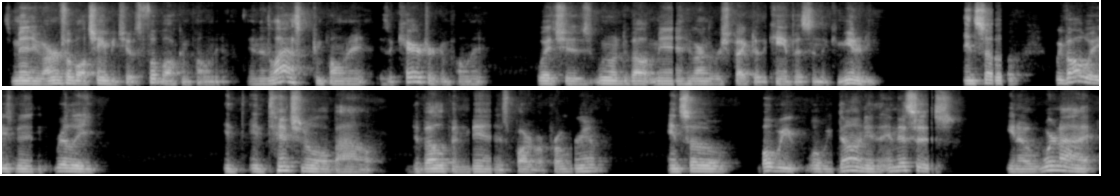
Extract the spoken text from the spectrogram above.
It's men who earn football championships, football component. And then the last component is a character component, which is we want to develop men who earn the respect of the campus and the community. And so we've always been really in, intentional about developing men as part of our program. And so what we what we've done is, and this is, you know, we're not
